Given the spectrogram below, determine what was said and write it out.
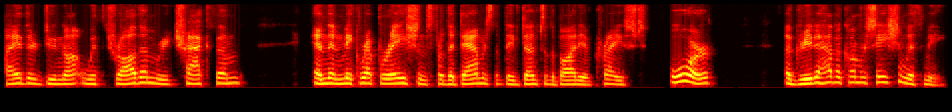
either do not withdraw them, retract them, and then make reparations for the damage that they've done to the body of Christ, or agree to have a conversation with me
